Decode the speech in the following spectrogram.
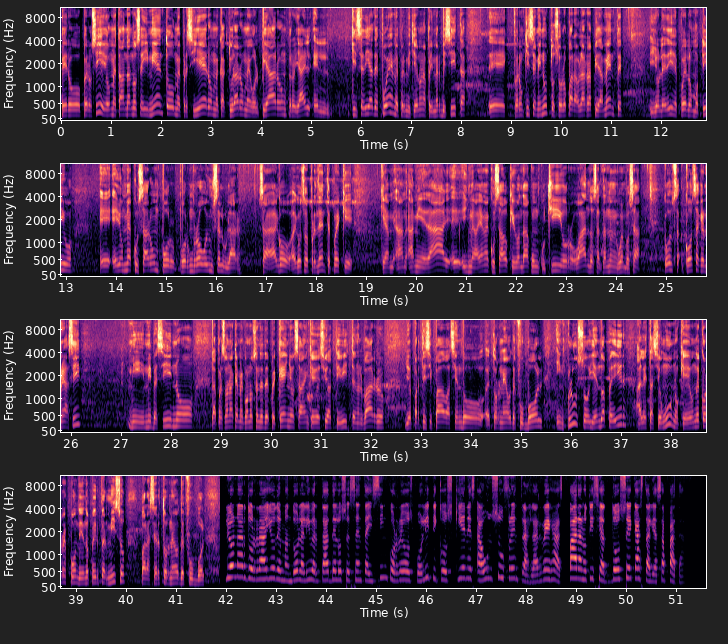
Pero, pero sí, ellos me estaban dando seguimiento, me persiguieron, me capturaron, me golpearon, pero ya el 15 días después me permitieron la primera visita, eh, fueron 15 minutos solo para hablar rápidamente y yo le dije pues los motivos. Eh, ellos me acusaron por, por un robo de un celular, o sea, algo, algo sorprendente pues que, que a, mi edad eh, y me hayan acusado que yo andaba con un cuchillo, robando, asaltando en el huevo, o sea, cosa, cosa que no es así mis mi vecinos, las personas que me conocen desde pequeño, saben que yo he sido activista en el barrio, yo he participado haciendo eh, torneos de fútbol, incluso yendo a pedir a la estación 1, que es donde corresponde, yendo a pedir permiso para hacer torneos de fútbol. Leonardo Rayo demandó la libertad de los 65 reos políticos, quienes aún sufren tras las rejas. Para Noticias 12, Castalia Zapata.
